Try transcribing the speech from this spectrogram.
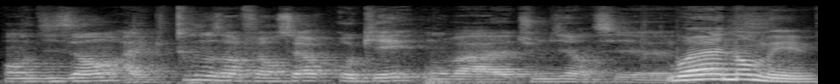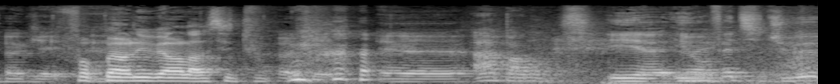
en disant, avec tous nos influenceurs, ok, on va, tu me dis hein, si. euh, Ouais, non, mais ok, faut euh, parler vers là, c'est tout. Euh, ah pardon. Et, en fait, si tu veux,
